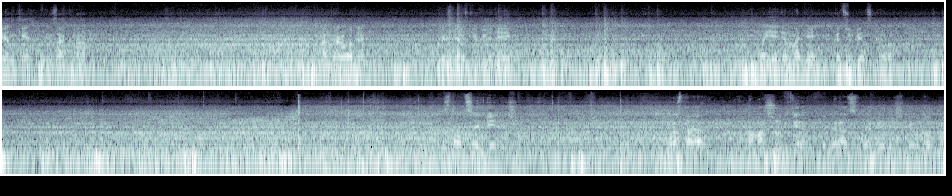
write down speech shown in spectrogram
пенки из окна. Огороды деревенских людей. Мы едем на день Коцюбинского. Станция Белич. Просто на маршрутке добираться до Белич неудобно.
